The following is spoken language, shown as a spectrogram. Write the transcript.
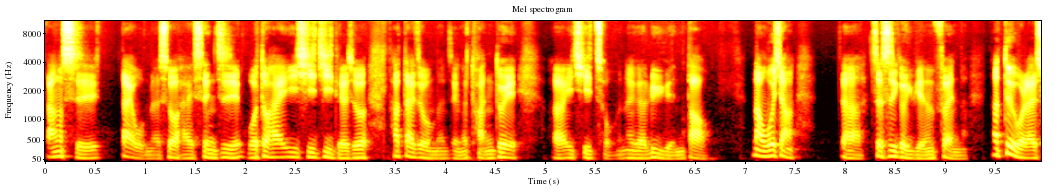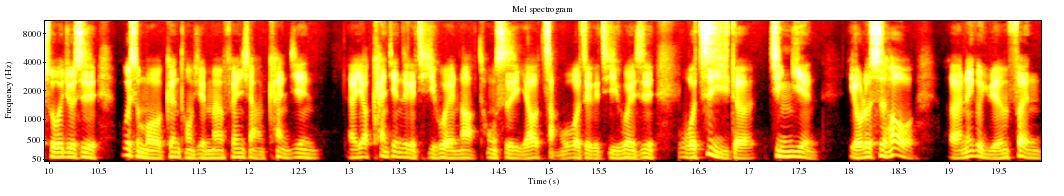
当时带我们的时候还甚至我都还依稀记得说他带着我们整个团队呃一起走那个绿园道。那我想。呃，这是一个缘分。那对我来说，就是为什么我跟同学们分享，看见呃，要看见这个机会，那同时也要掌握这个机会，是我自己的经验。有的时候，呃，那个缘分，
